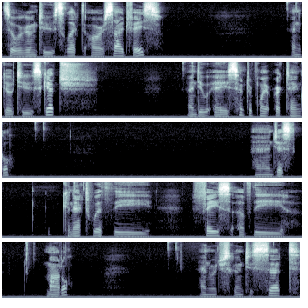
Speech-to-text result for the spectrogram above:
So we're going to select our side face and go to Sketch and do a center point rectangle. And just connect with the face of the model. And we're just going to set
